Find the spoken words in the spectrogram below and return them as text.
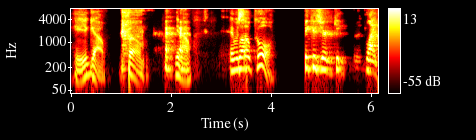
Here you go. Boom. you know, it was well, so cool because you're like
